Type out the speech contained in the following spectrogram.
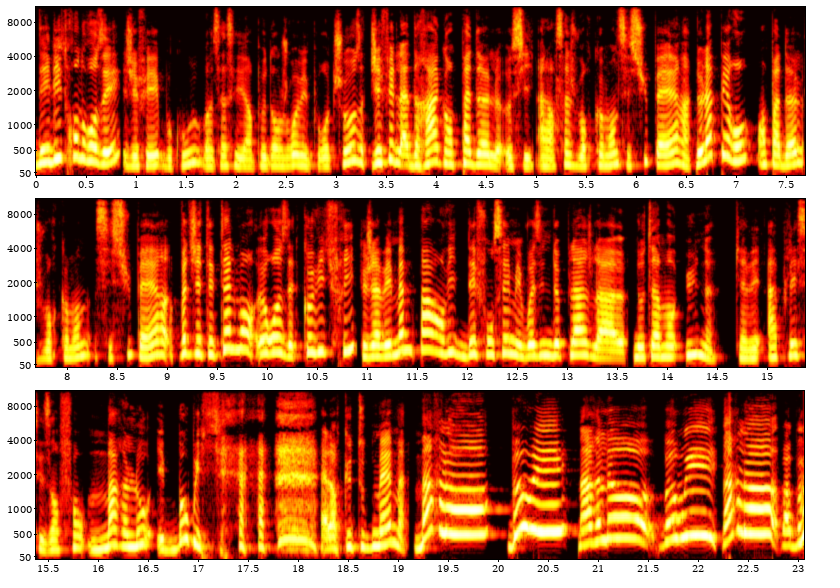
des litrons de rosé, j'ai fait beaucoup, bon, ça c'est un peu dangereux mais pour autre chose. J'ai fait de la drague en paddle aussi. Alors ça je vous recommande, c'est super. De l'apéro en paddle, je vous recommande, c'est super. En fait, j'étais tellement heureuse d'être Covid free que j'avais même pas envie de défoncer mes voisines de plage là, euh, notamment une qui avait appelé ses enfants Marlo et Bowie. Alors que tout de même, Marlo Bowie Marlo Bowie Marlo Bah Bowie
